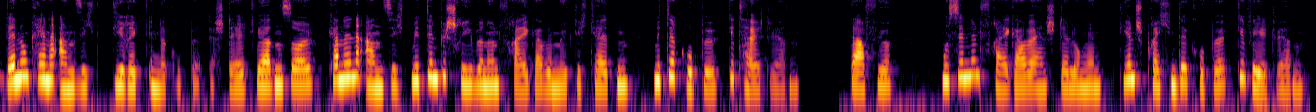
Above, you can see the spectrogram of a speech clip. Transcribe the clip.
Wenn nun keine Ansicht direkt in der Gruppe erstellt werden soll, kann eine Ansicht mit den beschriebenen Freigabemöglichkeiten mit der Gruppe geteilt werden. Dafür muss in den Freigabeeinstellungen die entsprechende Gruppe gewählt werden.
